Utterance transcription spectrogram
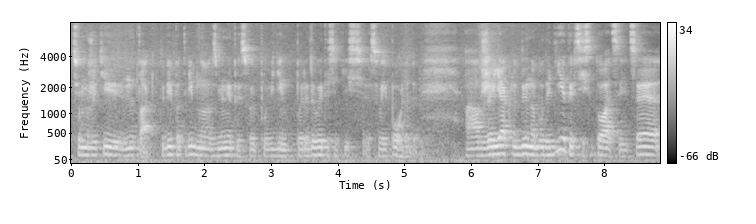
в цьому житті не так. Тобі потрібно змінити свою поведінку, передивитися якісь свої погляди. А вже як людина буде діяти в цій ситуації, це е,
